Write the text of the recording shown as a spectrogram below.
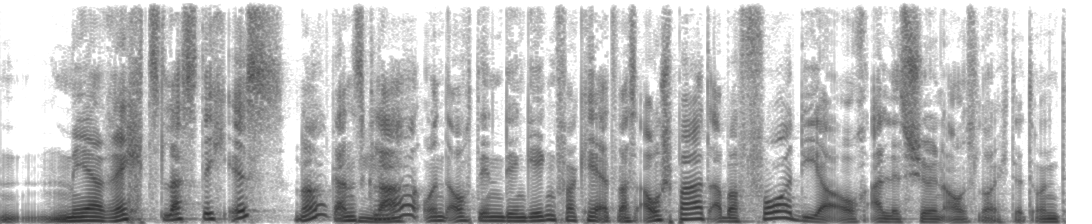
mehr rechtslastig ist, ne, ganz klar, und auch den, den Gegenverkehr etwas ausspart, aber vor dir auch alles schön ausleuchtet. Und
